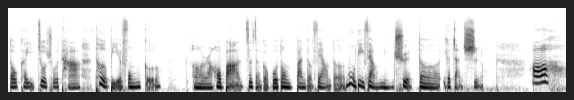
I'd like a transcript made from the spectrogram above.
都可以做出他特别风格，嗯，然后把这整个活动办得非常的目的非常明确的一个展示。好。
